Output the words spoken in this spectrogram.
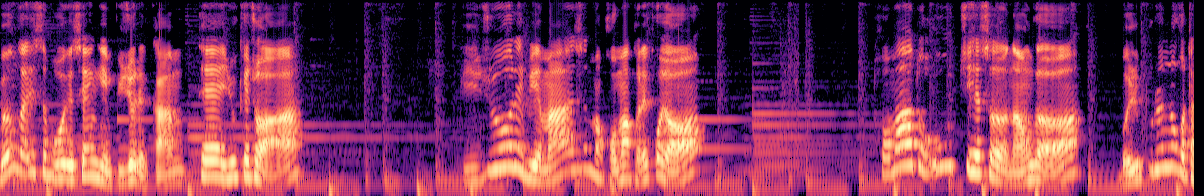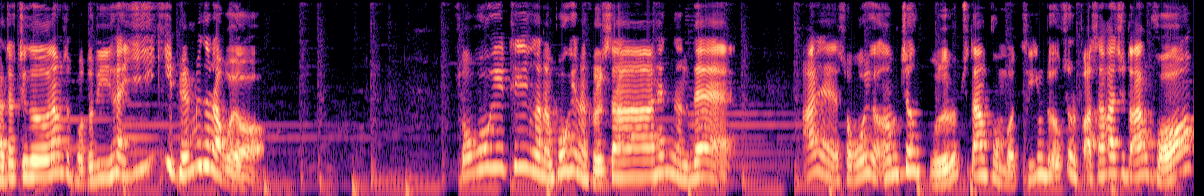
뭔가 있어 보이게 생긴 비주얼의 감태 육회 좋아 비주얼에 비해 맛은 고마 그랬고요. 토마토 우찌해서 나온 거 멀리 뿌려놓은 거 달짝지근하면서 보드리한 이게 별미더라고요. 소고기 튀긴 거는 보기는 그럴싸했는데 안에 소고기가 엄청 부드럽지도 않고 뭐 튀김도 억수로 바삭하지도 않고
